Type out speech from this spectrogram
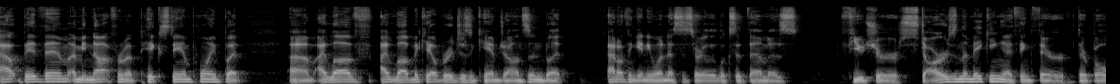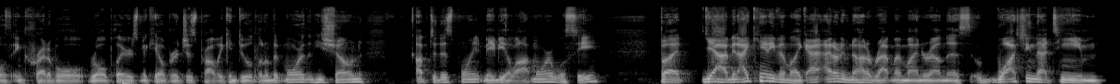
outbid them. I mean, not from a pick standpoint, but um, I love I love Mikal Bridges and Cam Johnson, but I don't think anyone necessarily looks at them as future stars in the making. I think they're they're both incredible role players. Mikal Bridges probably can do a little bit more than he's shown up to this point, maybe a lot more. We'll see. But yeah, I mean, I can't even like I, I don't even know how to wrap my mind around this. Watching that team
